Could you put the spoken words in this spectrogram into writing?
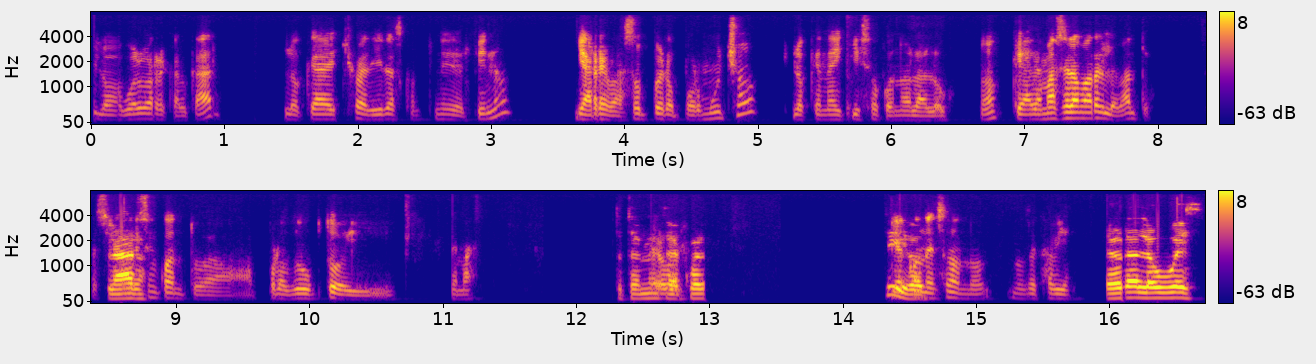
lo vuelvo a recalcar, lo que ha hecho Adidas con Tony Delfino ya rebasó, pero por mucho, lo que Nike hizo con Ola Low, ¿no? Que además era más relevante. Lo Claro. en cuanto a producto y demás. Totalmente de acuerdo. Sí, ya con eso no, nos deja bien. ahora Low es,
